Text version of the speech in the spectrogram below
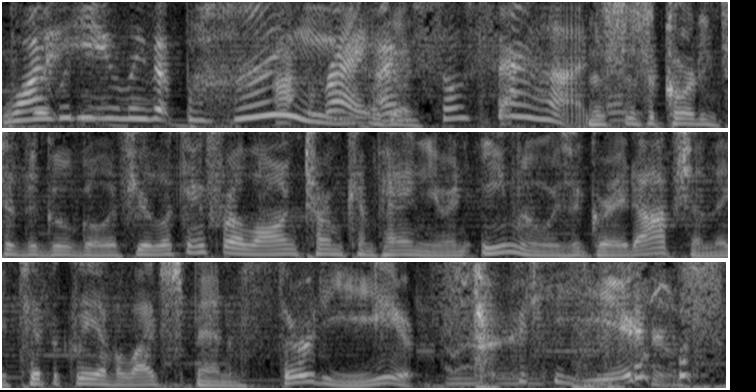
why wouldn't you- leave it behind? Uh, right. I'm so sad. This is according to the Google. If you're looking for a long-term companion, an emu is a great option. They typically have a lifespan of 30 years. 30 years.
